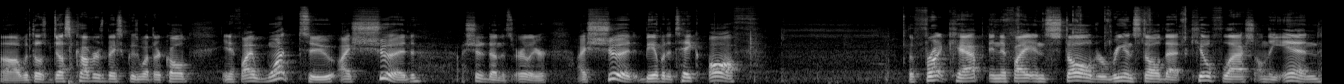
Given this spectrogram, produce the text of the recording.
uh, with those dust covers, basically is what they're called. And if I want to, I should, I should have done this earlier, I should be able to take off the front cap and if I installed or reinstalled that kill flash on the end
